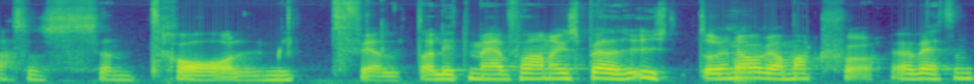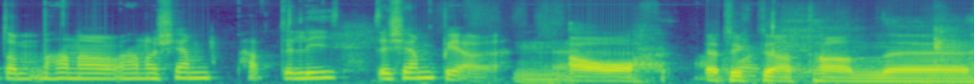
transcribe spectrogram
alltså central mittfältare lite mer. För han har ju spelat ytter i några matcher. Jag vet inte om han har, han har kämp, haft det lite kämpigare. Mm. Ja, jag tyckte att han... Eh,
